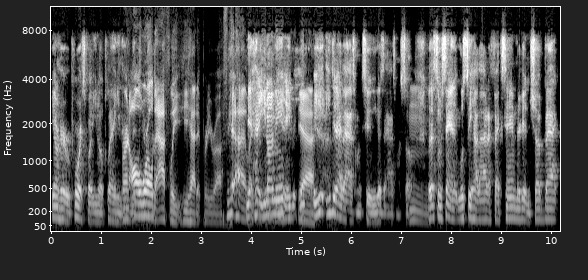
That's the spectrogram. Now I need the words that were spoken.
you don't hear reports, but you know, playing for an all-world athlete, he had it pretty rough. Yeah, like, yeah, you know what I mean. He, yeah, he, he, did have asthma too. He has asthma, so mm. but that's what I'm saying. We'll see how that affects him. They're getting Chubb back.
